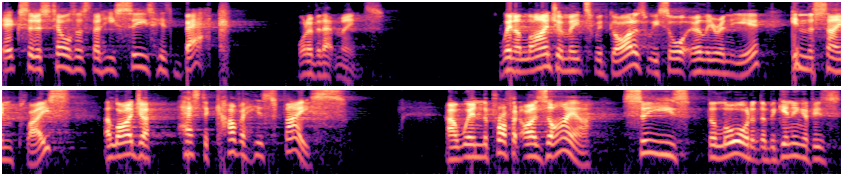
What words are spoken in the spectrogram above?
Exodus tells us that he sees his back whatever that means. When Elijah meets with God, as we saw earlier in the year, in the same place, Elijah has to cover his face. Uh, when the prophet Isaiah sees the Lord at the beginning of his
